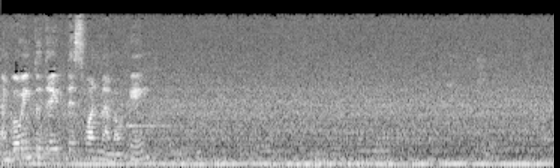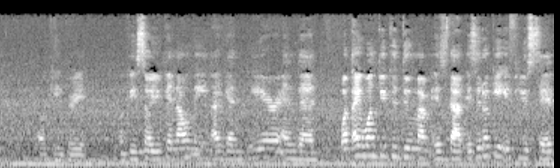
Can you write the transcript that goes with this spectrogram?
I'm going to drape this one, ma'am, okay? Okay, great. Okay, so you can now lean again here and then what I want you to do, ma'am, is that, is it okay if you sit?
